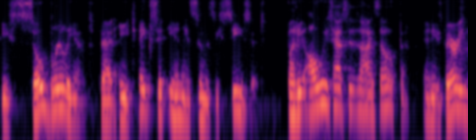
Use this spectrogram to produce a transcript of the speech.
He's so brilliant that he takes it in as soon as he sees it, but he always has his eyes open and he's very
